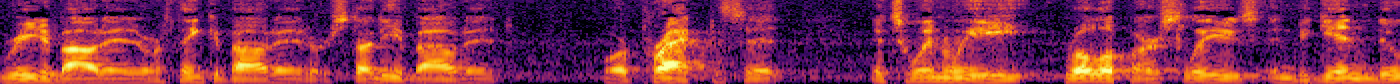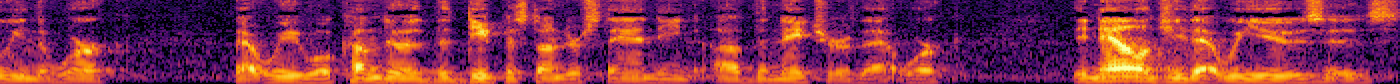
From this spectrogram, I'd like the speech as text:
read about it or think about it or study about it or practice it. It's when we roll up our sleeves and begin doing the work that we will come to the deepest understanding of the nature of that work. The analogy that we use is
